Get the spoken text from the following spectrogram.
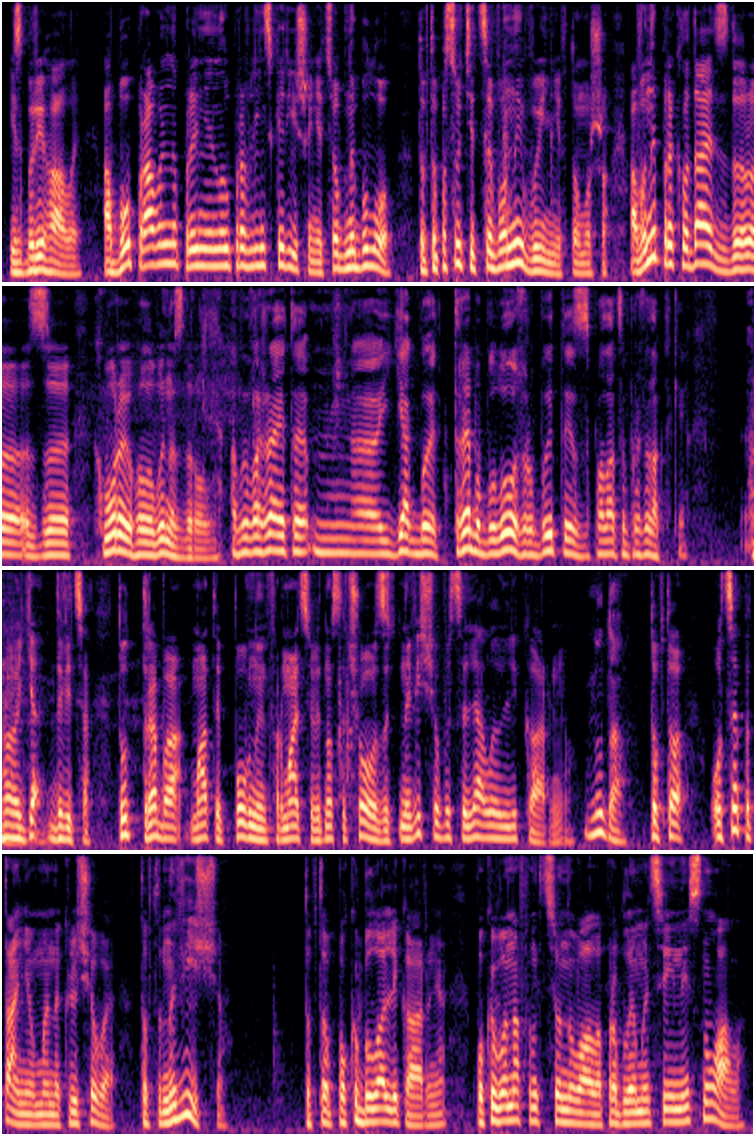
і зберігали, або правильно прийняли управлінське рішення. Цього б не було. Тобто, по суті, це вони винні в тому, що. А вони перекладають з, з хворої голови на здорову. А ви вважаєте, е, як би треба було зробити з палацем профілактики? Е, Я, дивіться, тут треба мати повну інформацію відносно чого, навіщо виселяли лікарню. Ну так. Тобто, оце питання у мене ключове. Тобто, навіщо? Тобто, поки була лікарня, поки вона функціонувала, проблеми цієї не існувало.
